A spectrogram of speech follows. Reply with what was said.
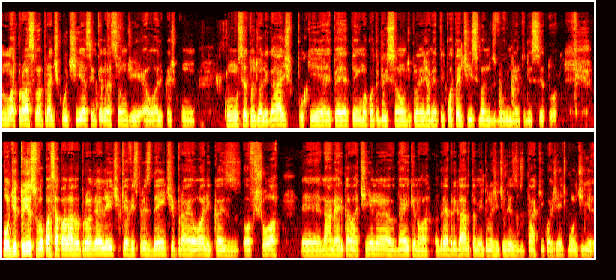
numa próxima para discutir essa integração de eólicas com, com o setor de óleo e gás, porque a EPE tem uma contribuição de planejamento importantíssima no desenvolvimento desse setor. Bom, dito isso, vou passar a palavra para o André Leite, que é vice-presidente para eólicas offshore é, na América Latina da Equinor. André, obrigado também pela gentileza de estar aqui com a gente. Bom dia.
